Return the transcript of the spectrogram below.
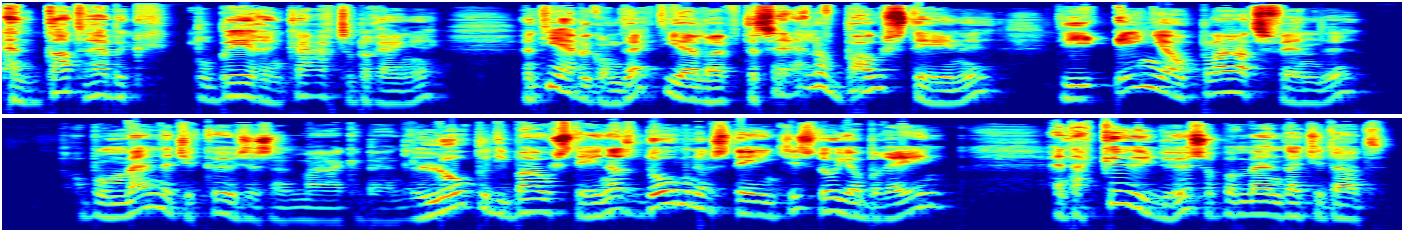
En dat heb ik proberen in kaart te brengen. En die heb ik ontdekt, die elf. Dat zijn elf bouwstenen die in jou plaatsvinden op het moment dat je keuzes aan het maken bent. Lopen die bouwstenen als domino-steentjes door jouw brein. En daar kun je dus, op het moment dat je dat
